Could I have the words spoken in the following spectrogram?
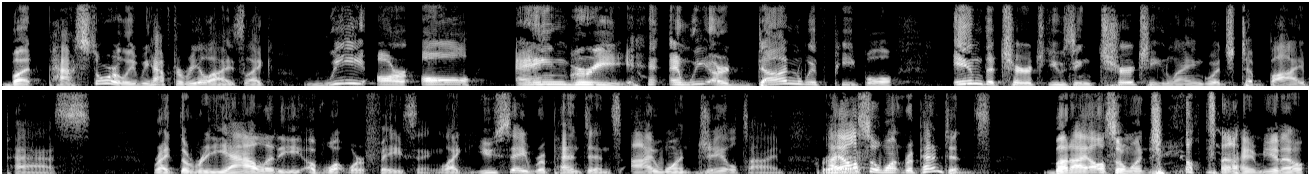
But pastorally, we have to realize, like, we are all angry. And we are done with people in the church using churchy language to bypass right the reality of what we're facing. Like you say repentance, I want jail time. I also want repentance. But I also want jail time, you know,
